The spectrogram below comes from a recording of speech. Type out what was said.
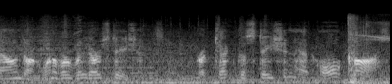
Inbound on one of our radar stations. Protect the station at all costs.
